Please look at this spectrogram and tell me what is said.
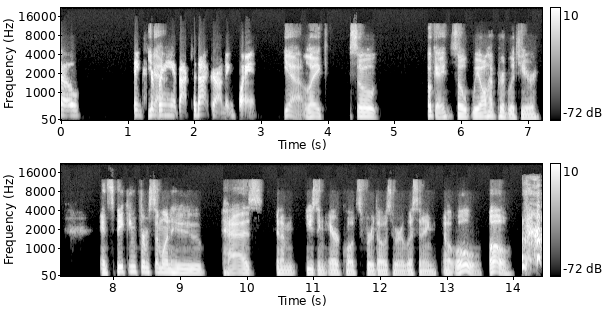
So, thanks for yeah. bringing it back to that grounding point. Yeah. Like, so, okay. So, we all have privilege here. And speaking from someone who has, and I'm using air quotes for those who are listening. Oh, oh, oh.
